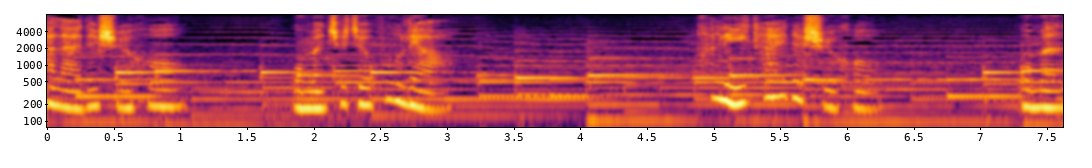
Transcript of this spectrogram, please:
他来的时候，我们拒绝不了；他离开的时候，我们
